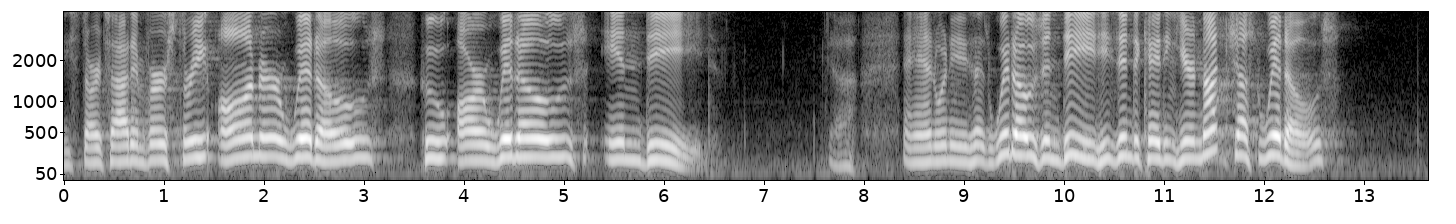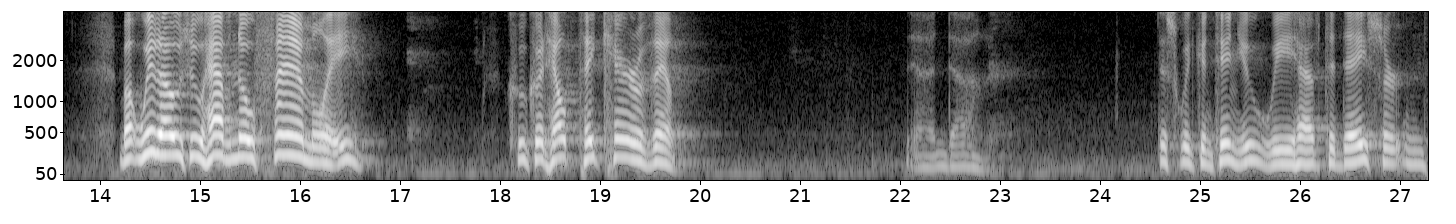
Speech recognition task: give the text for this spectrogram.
he starts out in verse 3 honor widows who are widows indeed. Uh, and when he says widows indeed, he's indicating here not just widows, but widows who have no family who could help take care of them. And uh, this would continue. We have today certain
